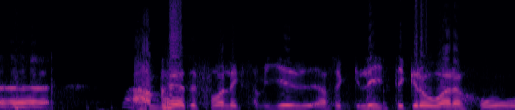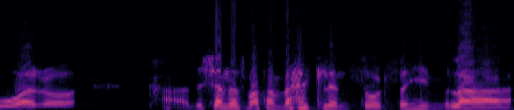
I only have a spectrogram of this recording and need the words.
Eh, han behövde få liksom ljus, alltså lite gråare hår och det kändes som att han verkligen såg så himla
